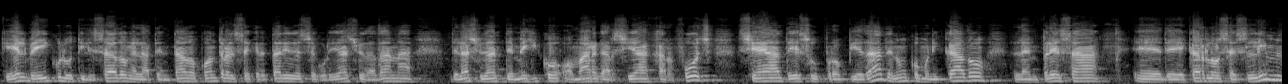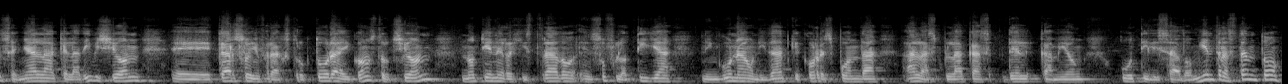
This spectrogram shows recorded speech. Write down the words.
que el vehículo utilizado en el atentado contra el secretario de Seguridad Ciudadana de la Ciudad de México, Omar García Harfuch, sea de su propiedad. En un comunicado, la empresa eh, de Carlos Slim señala que la división eh, Carso Infraestructura y Construcción no tiene registrado en su flotilla ninguna unidad que corresponda a las placas del camión utilizado. Mientras tanto,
